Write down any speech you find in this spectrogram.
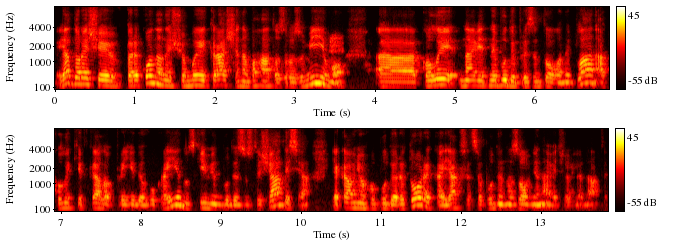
Я до речі, переконаний, що ми краще набагато зрозуміємо, е, коли навіть не буде презентований план. А коли Кіт Келлог приїде в Україну, з ким він буде зустрічатися, яка в нього буде риторика, як все це буде назовні навіть виглядати.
